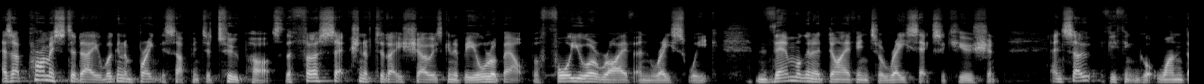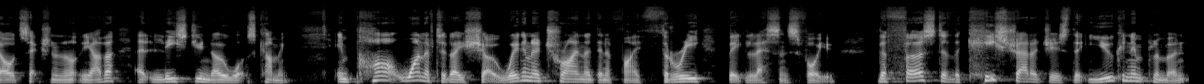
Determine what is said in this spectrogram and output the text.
As I promised today, we're going to break this up into two parts. The first section of today's show is going to be all about before you arrive and race week. Then we're going to dive into race execution. And so, if you think you've got one dialed section and not the other, at least you know what's coming. In part one of today's show, we're going to try and identify three big lessons for you. The first of the key strategies that you can implement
